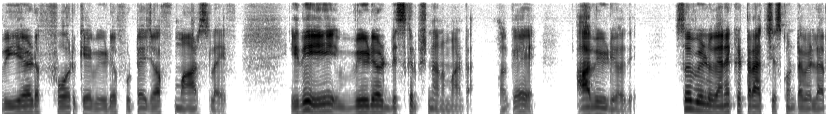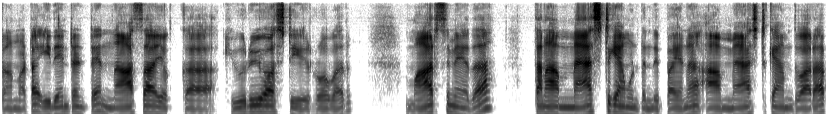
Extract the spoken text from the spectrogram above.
weird four K video footage of Mars life ఇది వీడియో డిస్క్రిప్షన్ అనమాట ఓకే? ఆ వీడియోది సో వీళ్ళు వెనక్కి ట్రాక్ చేసుకుంటూ వెళ్ళారనమాట ఇదేంటంటే నాసా యొక్క క్యూరియాసిటీ రోవర్ మార్స్ మీద తన మ్యాస్ట్ క్యామ్ ఉంటుంది. పైన ఆ మ్యాస్ట్ క్యామ్ ద్వారా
